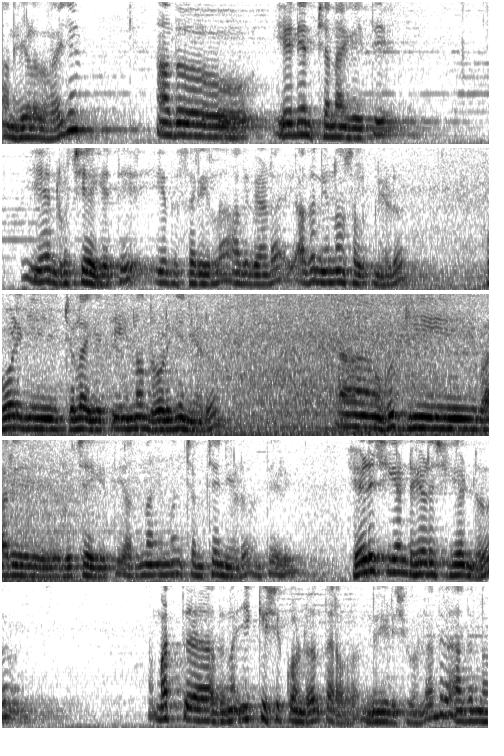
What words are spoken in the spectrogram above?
ನಾನು ಹೇಳೋದು ಹಾಗೆ. ಅದು ಏನೇನು ಚೆನ್ನಾಗೈತಿ, ಏನು ರುಚಿಯಾಗೈತಿ, ಇದು ಸರಿ ಇಲ್ಲ, ಅದು ಬೇಡ, ಅದನ್ನು ಇನ್ನೊಂದು ಸ್ವಲ್ಪ ನೀಡು. ಹೋಳಿಗೆ ಚಲೋ ಆಗೈತಿ, ಇನ್ನೊಂದು ಹೋಳಿಗೆ ನೀಡು. ಹುಗ್ಗಿ ಭಾರಿ ರುಚಿಯಾಗೈತಿ, ಅದನ್ನ ಇನ್ನೊಂದು ಚಮಚೆ ನೀಡು ಅಂತೇಳಿ ಹೇಳಿಸ್ಕೊಂಡು ಹೇಳಿಸ್ಕೊಂಡು ಮತ್ತು ಅದನ್ನು ಇಕ್ಕಿಸಿಕೊಂಡು ಅಂತಾರೆ ಅವರು, ನೀಡಿಸಿಕೊಂಡು. ಅಂದರೆ ಅದನ್ನು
